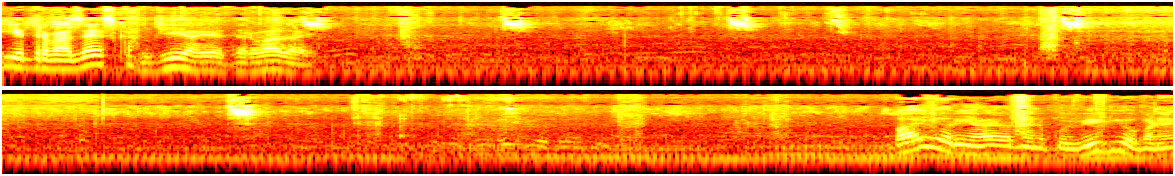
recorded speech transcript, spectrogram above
ये दरवाज़ा है इसका? जी हाँ ये दरवाज़ा है। भाई, और यहाँ मैंने कोई वीडियो बने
